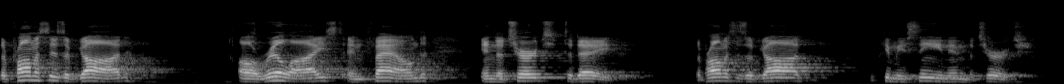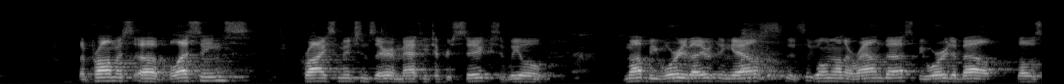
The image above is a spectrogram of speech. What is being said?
The promises of God are realized and found in the church today. The promises of God can be seen in the church. The promise of blessings Christ mentions there in Matthew chapter 6 we will not be worried about everything else that's going on around us, be worried about those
